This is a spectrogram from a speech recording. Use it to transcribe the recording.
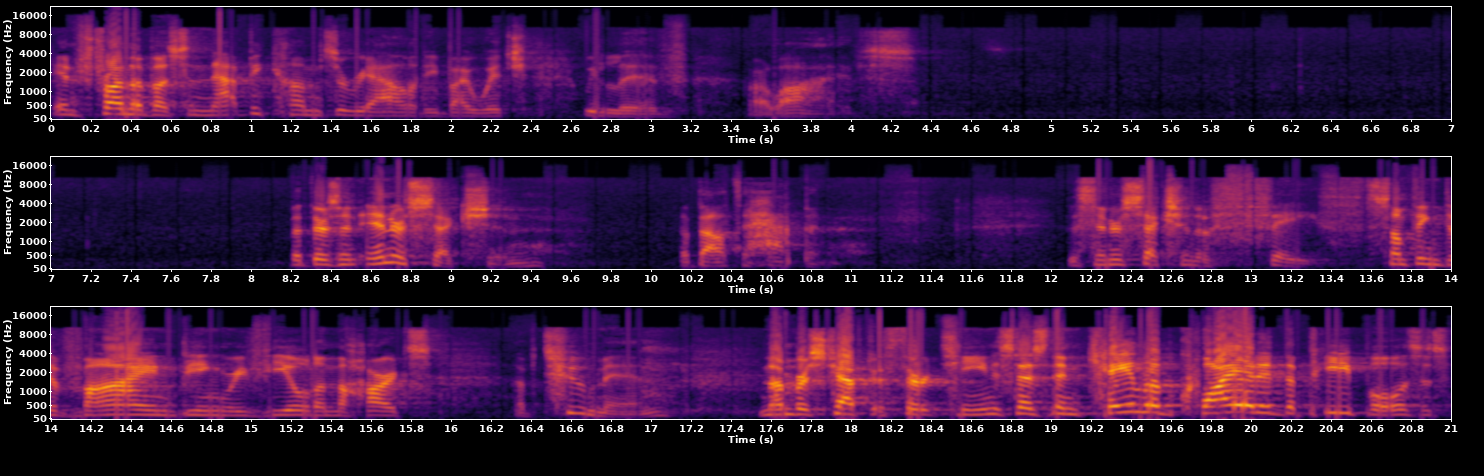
in front of us, and that becomes the reality by which we live our lives. But there's an intersection about to happen. This intersection of faith, something divine being revealed in the hearts of two men Numbers chapter 13, it says, Then Caleb quieted the people. This is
